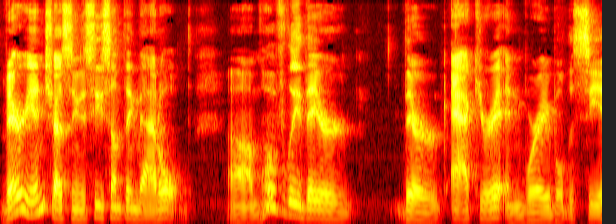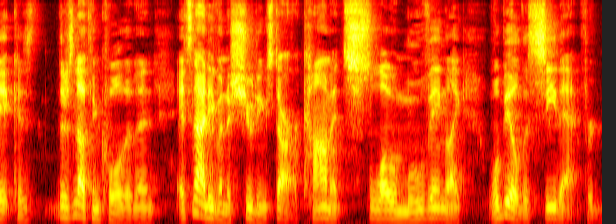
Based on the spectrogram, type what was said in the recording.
very interesting to see something that old. Um, hopefully they're they're accurate and we're able to see it because there's nothing cooler than it's not even a shooting star. A comet slow moving. Like we'll be able to see that for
